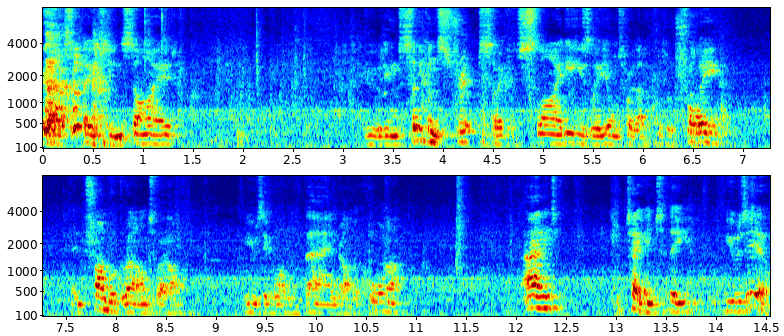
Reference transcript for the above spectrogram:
case inside, using silicon strips so it could slide easily onto that little trolley, then trundled round to our Museum of London van round the corner, and taken to the museum,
